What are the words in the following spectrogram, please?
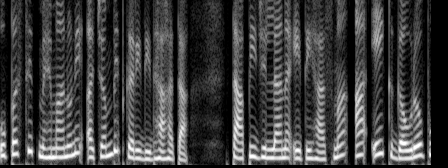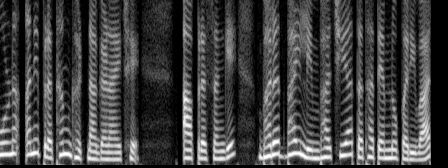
ઉપસ્થિત મહેમાનોને અચંબિત કરી દીધા હતા. તાપી જિલ્લાના ઇતિહાસમાં આ એક ગૌરવપૂર્ણ અને પ્રથમ ઘટના ગણાય છે. આ પ્રસંગે ભરતભાઈ લિંભાચિયા તથા તેમનો પરિવાર,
